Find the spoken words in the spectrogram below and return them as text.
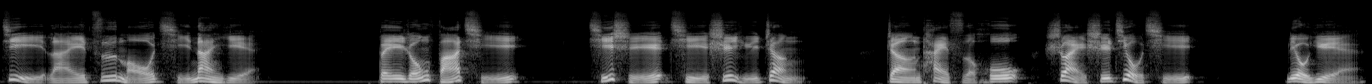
既来资谋其难也。北戎伐齐。其使起师于郑，郑太子乎率师救齐。六月，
